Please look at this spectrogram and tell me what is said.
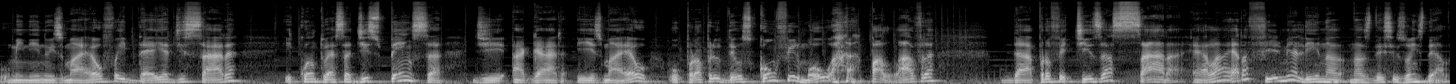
o menino Ismael, foi ideia de Sara. E quanto essa dispensa de Agar e Ismael, o próprio Deus confirmou a palavra da profetisa Sara. Ela era firme ali na, nas decisões dela.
